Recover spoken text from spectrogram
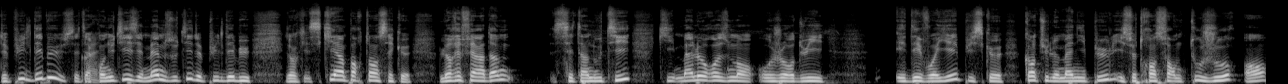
depuis le début. C'est-à-dire Ouais. qu'on utilise les mêmes outils depuis le début. Donc, ce qui est important, c'est que le référendum, c'est un outil qui, malheureusement, aujourd'hui, est dévoyé puisque quand tu le manipules, il se transforme toujours en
